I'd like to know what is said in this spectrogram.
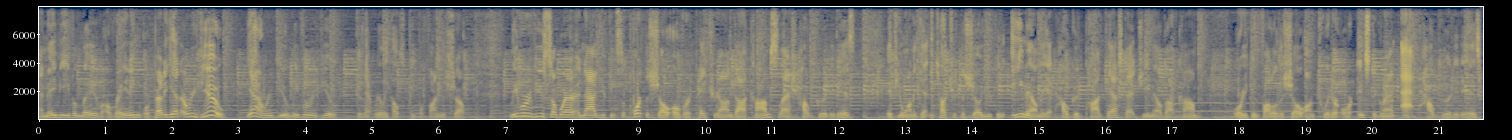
and maybe even leave a rating or better yet, a review. Yeah, a review. Leave a review because that really helps people find the show. Leave a review somewhere, and now you can support the show over at patreon.com slash howgooditis. If you want to get in touch with the show, you can email me at howgoodpodcast at gmail.com or you can follow the show on Twitter or Instagram at How Good It Is.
